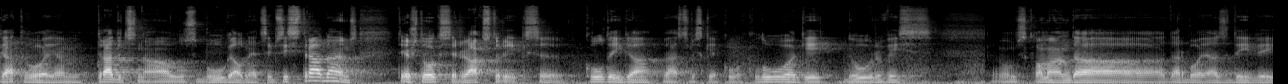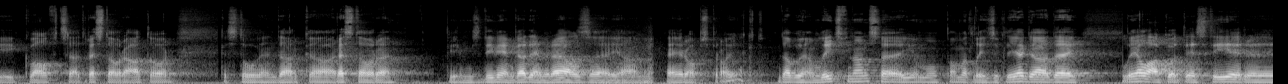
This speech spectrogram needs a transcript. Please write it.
gatavojam tradicionālus būvgalvniecības izstrādājumus. Tieši to, kas ir raksturīgs kuldīgā, vēsturiskie koku logi, durvis. Mums komandā darbojās divi kvalificēti restauratori, kas to vien dara, kā restaurē. Pirms diviem gadiem realizējām Eiropas projektu, dabūjām līdzfinansējumu, pamatlīdzekļu iegādēji. Lielākoties tie ir eh,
